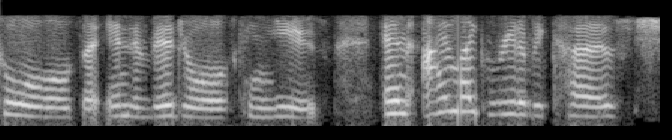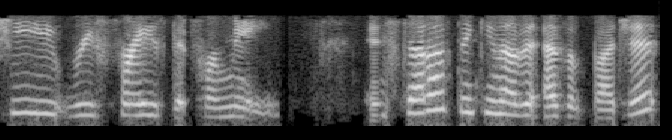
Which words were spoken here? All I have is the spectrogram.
tools that individuals can use. And I like Reeta because she rephrased it for me. Instead of thinking of it as a budget,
